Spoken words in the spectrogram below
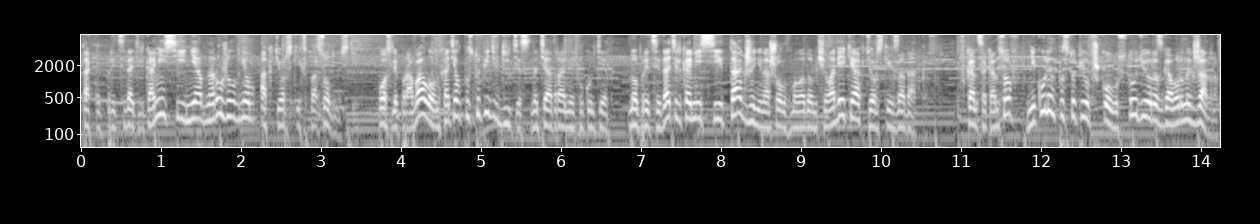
так как председатель комиссии не обнаружил в нем актерских способностей. После провала он хотел поступить в ГИТИС на театральный факультет, но председатель комиссии также не нашел в молодом человеке актерских задатков. В конце концов, Никулин поступил в школу-студию разговорных жанров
